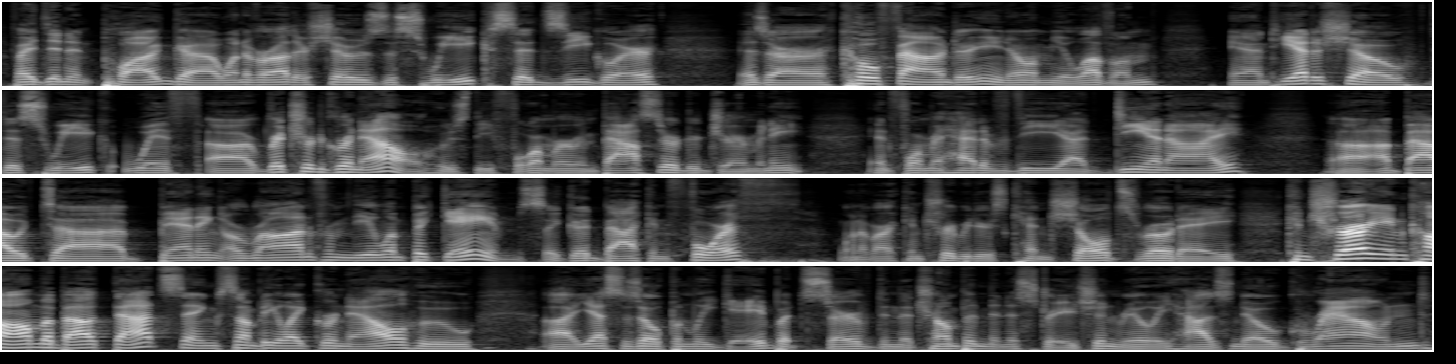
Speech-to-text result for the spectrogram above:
if I didn't plug uh, one of our other shows this week. Cyd Zeigler is our co-founder. You know him, you love him. And he had a show this week with uh, Richard Grenell, who's the former ambassador to Germany and former head of the uh, DNI uh, about uh, banning Iran from the Olympic Games. A good back and forth. One of our contributors, Ken Schultz, wrote a contrarian column about that, saying somebody like Grenell, who, uh, yes, is openly gay, but served in the Trump administration, really has no ground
